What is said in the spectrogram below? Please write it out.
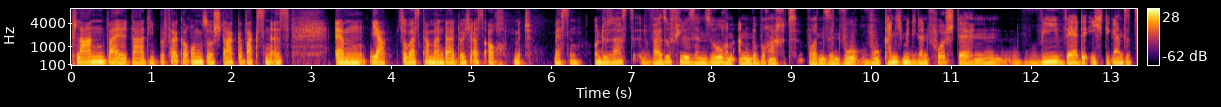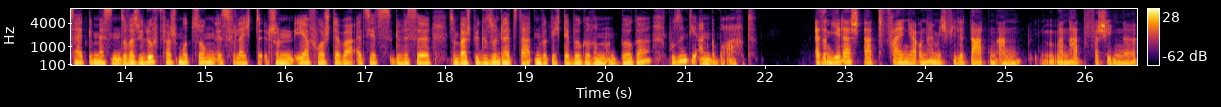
planen, weil da die Bevölkerung so stark gewachsen ist. Ähm, ja, sowas kann man da durchaus auch mit messen. Und du sagst, weil so viele Sensoren angebracht worden sind, wo, wo kann ich mir die denn vorstellen? Wie werde ich die ganze Zeit gemessen? Sowas wie Luftverschmutzung ist vielleicht schon eher vorstellbar als jetzt gewisse, zum Beispiel Gesundheitsdaten wirklich der Bürgerinnen und Bürger. Wo sind die angebracht? Also in jeder Stadt fallen ja unheimlich viele Daten an. Man hat verschiedene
